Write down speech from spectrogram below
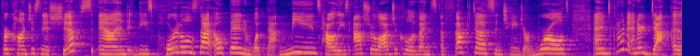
for consciousness shifts and these portals that open and what that means, how these astrological events affect us and change our world, and kind of enter- uh,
